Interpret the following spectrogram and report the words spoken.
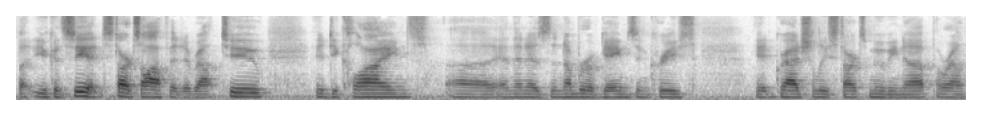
But you can see it starts off at about two, it declines, uh, and then as the number of games increase, it gradually starts moving up around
